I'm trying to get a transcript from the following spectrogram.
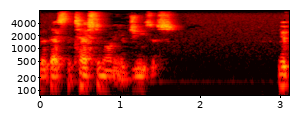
But that's the testimony of Jesus. If,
